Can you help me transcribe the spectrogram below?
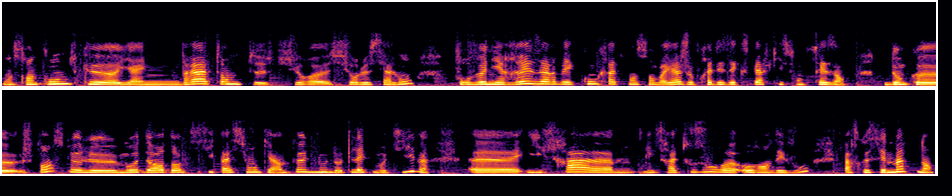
On se rend compte qu'il y a une vraie attente sur, euh, sur le salon pour venir réserver concrètement son voyage auprès des experts qui sont présents. Donc, euh, je pense que le mot d'ordre d'anticipation, qui est un peu nous notre leitmotiv, euh, il sera, euh, il sera toujours euh, au rendez-vous parce que c'est maintenant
